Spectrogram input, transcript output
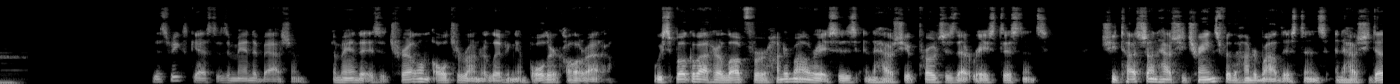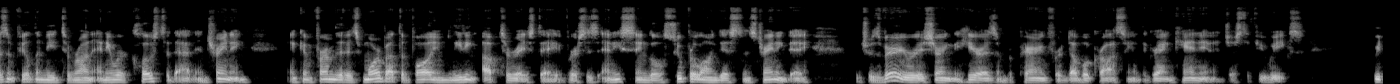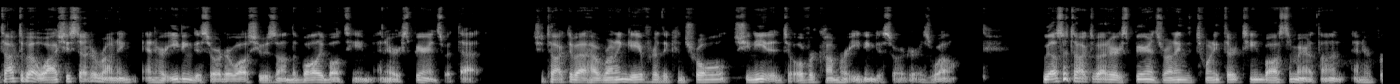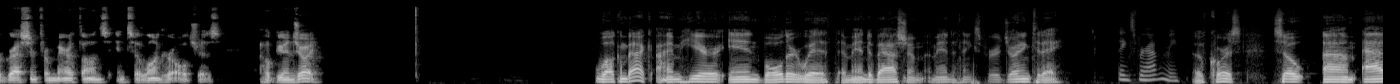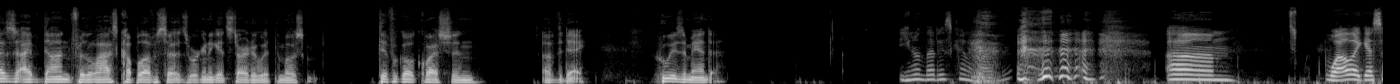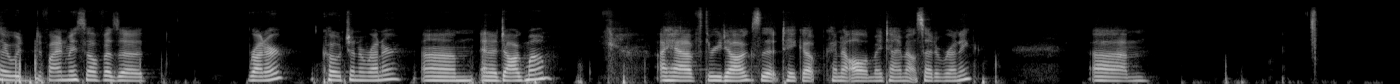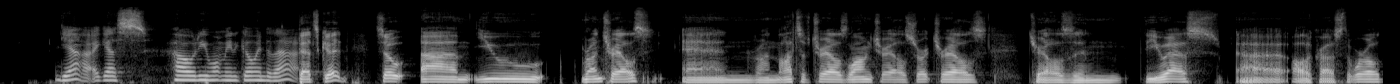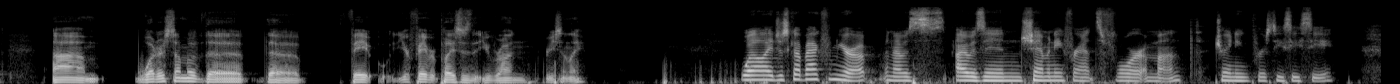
This week's guest is Amanda Basham. Amanda is a trail and ultra runner living in Boulder, Colorado. We spoke about her love for 100 mile races and how she approaches that race distance. She touched on how she trains for the 100 mile distance and how she doesn't feel the need to run anywhere close to that in training, and confirmed that it's more about the volume leading up to race day versus any single super long distance training day, which was very reassuring to hear as I'm preparing for a double crossing of the Grand Canyon in just a few weeks. We talked about why she started running and her eating disorder while she was on the volleyball team and her experience with that. She talked about how running gave her the control she needed to overcome her eating disorder as well. We also talked about her experience running the 2013 Boston Marathon and her progression from marathons into longer ultras. I hope you enjoy. Welcome back. I'm here in Boulder with Amanda Basham. Amanda, thanks for joining today. Thanks for having me. Of course. So, um, as I've done for the last couple episodes, we're going to get started with the most difficult question of the day Who is Amanda? You know, that is kind of hard. um, well, I guess I would define myself as a runner, coach and a runner, um, and a dog mom. I have three dogs that take up kind of all of my time outside of running. Um, yeah, I guess. How do you want me to go into that? That's good. So, um, you run trails and run lots of trails, long trails, short trails, trails in the U.S., uh, all across the world. Um, what are some of the the fa- your favorite places that you've run recently? Well, I just got back from Europe and I was I was in Chamonix, France for a month training for CCC.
